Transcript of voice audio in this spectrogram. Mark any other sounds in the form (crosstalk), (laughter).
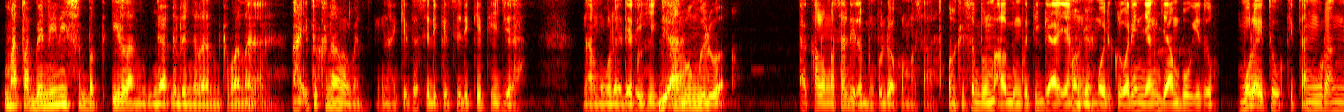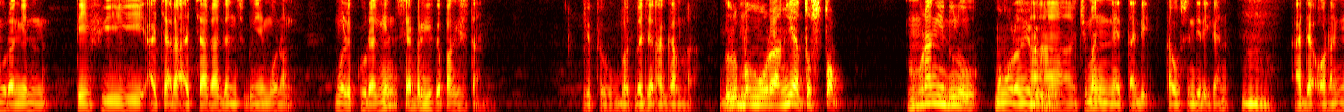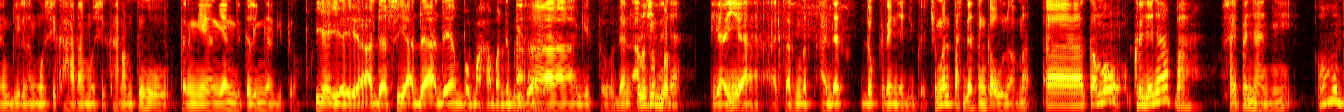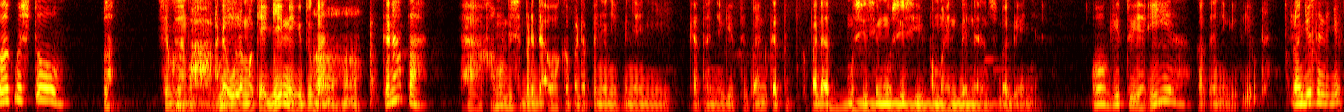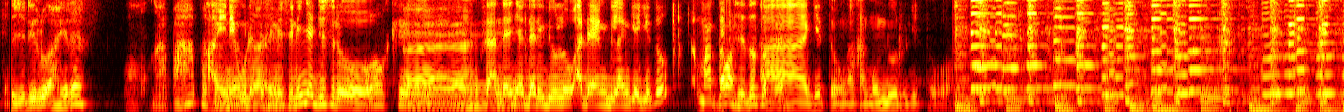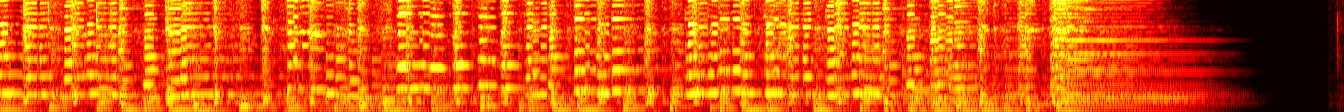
Mata band ini sempat hilang, nggak kedengeran ke mana. Nah. itu kenapa men? Nah kita sedikit-sedikit hijrah. Nah mulai dari Di hijrah. album kedua? Eh, kalau nggak salah di album kedua kalau nggak salah. Oke. Sebelum album ketiga yang Oke. mau dikeluarin yang jambu itu. Mulai tuh kita ngurang-ngurangin TV, acara-acara dan sebagainya mulai, mulai kurangin. Saya pergi ke Pakistan. Gitu buat belajar agama. Lu mengurangi atau stop? Mengurangi dulu. Mengurangi dulu. Ah, cuman ya, tadi tahu sendiri kan. Hmm. Ada orang yang bilang musik haram, musik haram tuh terngiang-ngiang di telinga gitu. Iya iya iya, ada sih ada ada yang pemahamannya begitu. Ah, gitu. Dan Lu akhirnya, ya iya, saat ada doktrinnya juga. Cuman pas datang ke ulama, "Eh, kamu kerjanya apa? Saya penyanyi. Oh bagus tuh. Lah, saya bilang ada ulama kayak gini gitu kan? Heeh. Kenapa? Ya, kamu bisa berdakwah kepada penyanyi-penyanyi katanya gitu kan, ke- kepada musisi-musisi, pemain band dan sebagainya. Oh gitu ya, iya katanya gitu. Ya udah, lanjutin lanjutin. Jadi lu akhirnya, oh nggak apa-apa. Ah, ini udah ya. ke sini sininya justru. Oke. Eh, seandainya dari dulu ada yang bilang kayak gitu, Mata masih tutup ya? ah gitu, nggak akan mundur gitu.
